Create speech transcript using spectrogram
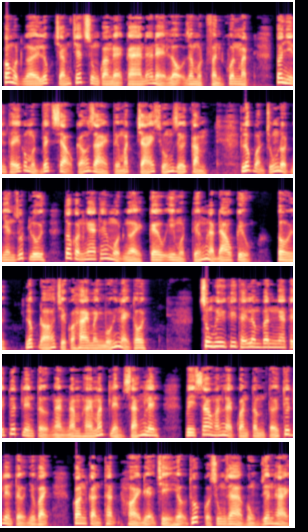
có một người lúc chém chết xung quanh đại ca đã để lộ ra một phần khuôn mặt. Tôi nhìn thấy có một vết sẹo kéo dài từ mắt trái xuống dưới cằm. Lúc bọn chúng đột nhiên rút lui, tôi còn nghe thấy một người kêu y một tiếng là đao cửu. Tôi, lúc đó chỉ có hai manh mối này thôi sung hy khi thấy lâm vân nghe thấy tuyết liên tử ngàn năm hai mắt liền sáng lên, vì sao hắn lại quan tâm tới tuyết liên tử như vậy? Còn cẩn thận hỏi địa chỉ hiệu thuốc của sung gia vùng duyên hải,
